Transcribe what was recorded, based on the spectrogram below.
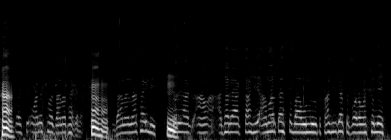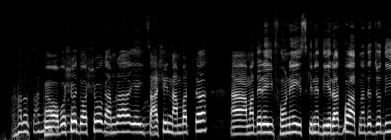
হ্যাঁ। অনেক সময় জানা থাকে না। হ্যাঁ হ্যাঁ জানা না থাকলে হুম। এক- আ- আ- ধরে এক চাষি আমার কাছ বা অন্য চাষির কাছে পরামর্শ নিয়ে ভালো চাষি হ্যাঁ অবশ্যই দর্শক আমরা এই চাষির নাম্বারটা আমাদের এই ফোনে স্ক্রিনে দিয়ে রাখব। আপনাদের যদি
